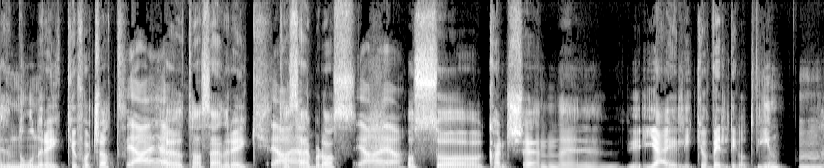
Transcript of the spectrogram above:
Noen røyker jo fortsatt. Ja, ja. Eh, ta seg en røyk, Ja, ta seg en blås. Ja, ja. Og så kanskje en eh, Jeg liker jo veldig godt vin, Mm.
